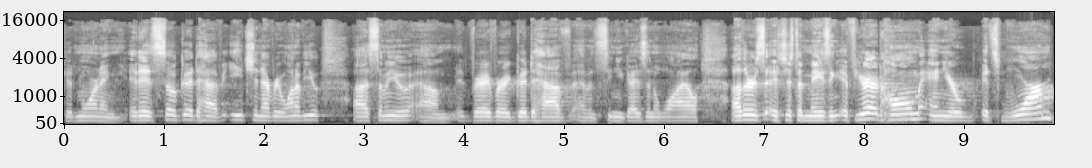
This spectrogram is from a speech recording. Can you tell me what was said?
Good morning. It is so good to have each and every one of you. Uh, some of you, um, very, very good to have. I haven't seen you guys in a while. Others, it's just amazing. If you're at home and you're, it's warm,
